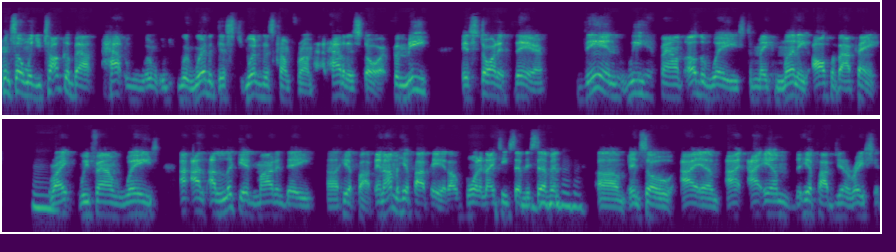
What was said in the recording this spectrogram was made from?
and so when you talk about how, where, where, did this, where did this come from? How did it start? For me, it started there. Then we found other ways to make money off of our pain, mm-hmm. right? We found ways. I, I, I look at modern day uh, hip hop, and I'm a hip hop head. I was born in 1977, um, and so I am I, I am the hip hop generation.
